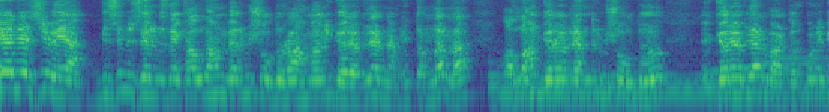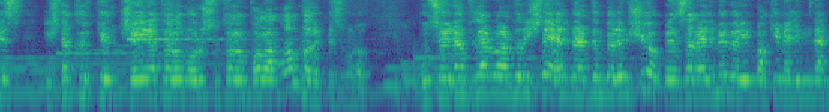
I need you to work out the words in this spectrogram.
enerji veya bizim üzerimizdeki Allah'ın vermiş olduğu rahmani görevlerle, hükümlerle Allah'ın görevlendirmiş olduğu e, görevler vardır. Bunu biz işte 40 gün şey yatalım, oruç tutalım falan almadık biz bunu. Bu söylentiler vardır işte el verdim böyle bir şey yok. Ben sana elimi vereyim bakayım elimden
